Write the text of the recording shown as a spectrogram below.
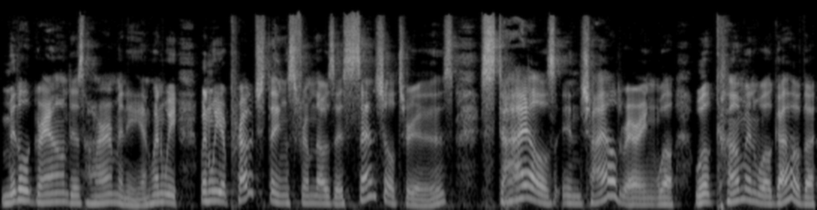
middle ground is harmony. And when we, when we approach things from those essential truths, styles in child rearing will, will come and will go. The,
